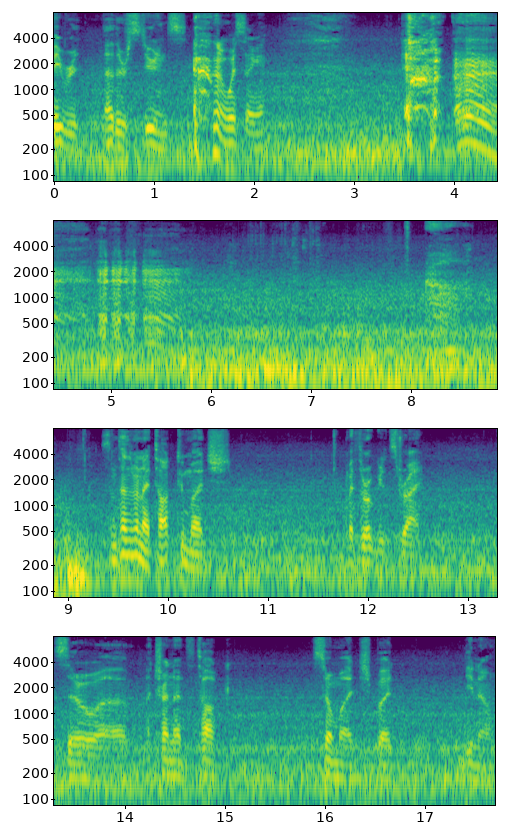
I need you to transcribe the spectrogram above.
favorite other students. Wait a second. Sometimes when I talk too much, my throat gets dry. So uh, I try not to talk so much, but you know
